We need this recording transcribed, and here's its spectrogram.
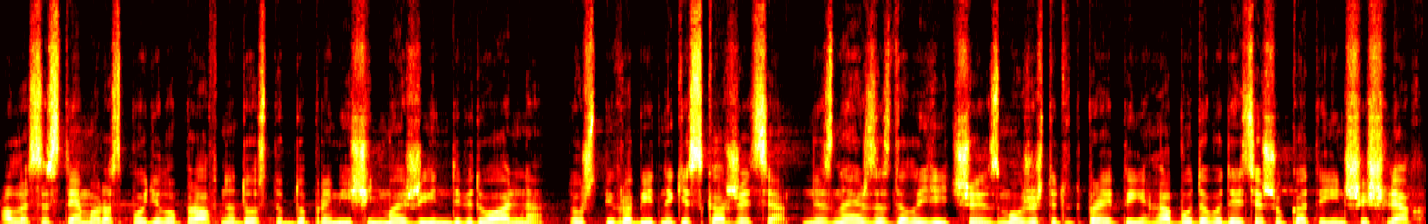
але система розподілу прав на доступ до приміщень майже індивідуальна, тож співробітники скаржаться, не знаєш заздалегідь, чи зможеш ти тут пройти, або доведеться шукати інший шлях.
